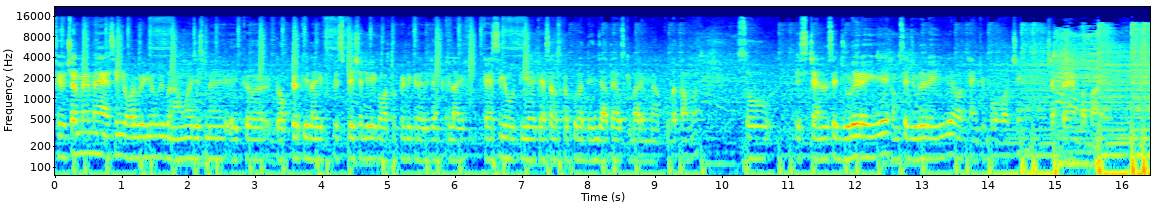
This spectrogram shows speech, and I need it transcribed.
future में मैं ऐसे ही और वीडियो भी बनाऊँगा जिसमें एक डॉक्टर की लाइफ स्पेशली एक ऑर्थोपेडिक रेजिडेंट की लाइफ कैसी होती है कैसा उसका पूरा दिन जाता है उसके बारे में मैं आपको बताऊँगा। सो so, इस चैनल से जुड़े रहिए हमसे जुड़े रहिए और थैंक यू फॉर वॉचिंग चलते हैं बाय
